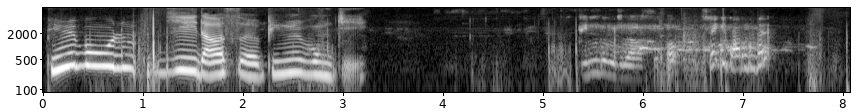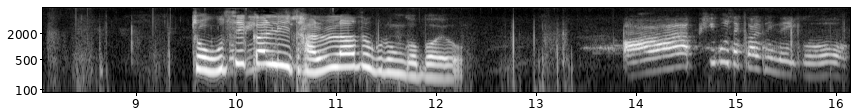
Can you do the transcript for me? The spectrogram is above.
비밀봉지 나왔어요. 비밀봉지. 비닐봉지 나왔어. 어? 색이 다른데? 저 옷 색깔이 달라서 그런가 봐요. 아 피부 색깔이네 이거.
